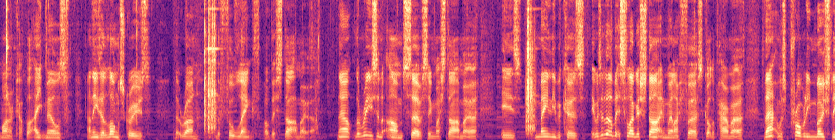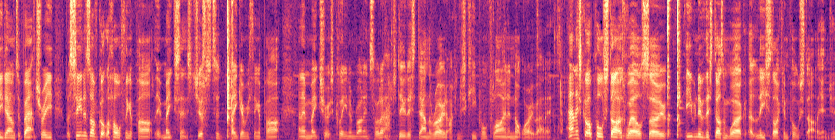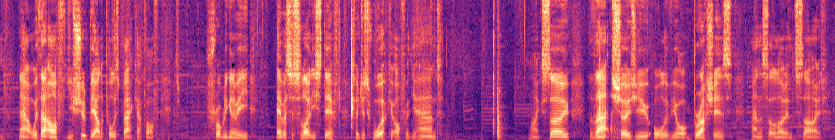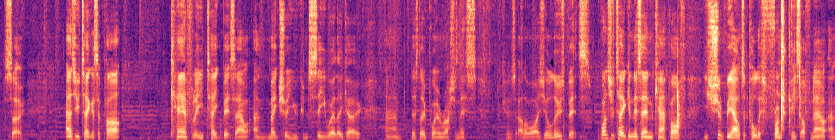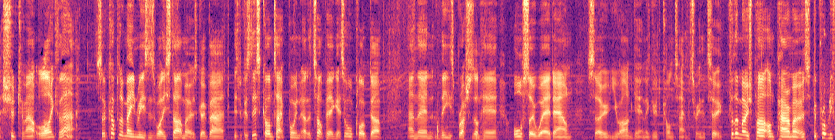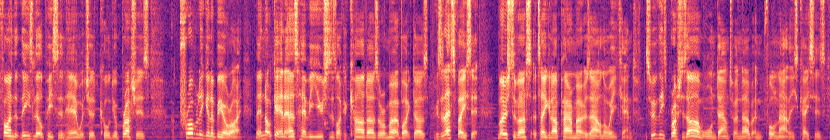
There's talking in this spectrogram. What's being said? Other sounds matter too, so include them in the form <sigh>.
Mine are a couple of 8 mils and these are long screws that run the full length of this starter motor. Now the reason I'm servicing my starter motor is mainly because it was a little bit sluggish starting when I first got the paramotor. That was probably mostly down to battery, but seeing as I've got the whole thing apart, it makes sense just to take everything apart and then make sure it's clean and running so I don't have to do this down the road. I can just keep on flying and not worry about it. And it's got a pull start as well, so even if this doesn't work, at least I can pull start the engine. Now, with that off, you should be able to pull this back cap off. It's probably going to be ever so slightly stiff, so just work it off with your hand, like so. That shows you all of your brushes and the solenoid inside. So, as you take this apart, carefully take bits out and make sure you can see where they go. Um, there's no point in rushing this because otherwise you'll lose bits. Once you've taken this end cap off, you should be able to pull this front piece off now and it should come out like that. So a couple of main reasons why these start motors go bad is because this contact point at the top here gets all clogged up and then these brushes on here also wear down so you aren't getting a good contact between the two. For the most part on paramotors, you'll probably find that these little pieces in here which are called your brushes are probably going to be alright. They're not getting as heavy uses like a car does or a motorbike does because let's face it most of us are taking our paramotors out on the weekend. So if these brushes are worn down to a nub and fallen out of these cases,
